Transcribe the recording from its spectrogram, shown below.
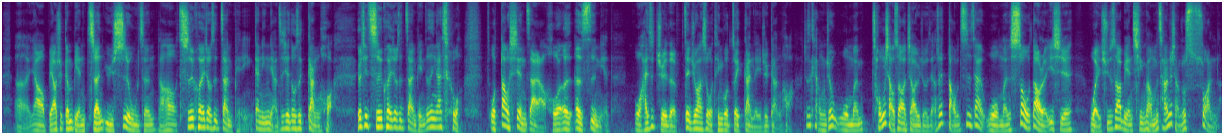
呃，要不要去跟别人争，与世无争，然后吃亏就是占便宜，干你娘，这些都是干话。尤其吃亏就是占便宜，这是应该是我。我到现在啊，活了二二四年，我还是觉得这句话是我听过最干的一句干话。就是看，我觉得我们从小受到教育就是这样，所以导致在我们受到了一些委屈，受到别人侵犯，我们常常就想说算了。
